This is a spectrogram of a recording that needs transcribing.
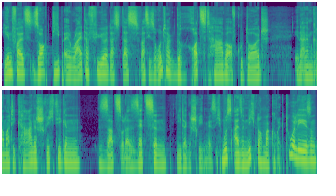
Jedenfalls sorgt DeepL Write dafür, dass das, was ich so runtergerotzt habe auf gut Deutsch, in einem grammatikalisch richtigen Satz oder Sätzen niedergeschrieben ist. Ich muss also nicht nochmal Korrektur lesen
